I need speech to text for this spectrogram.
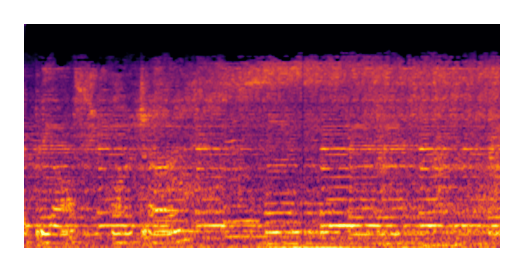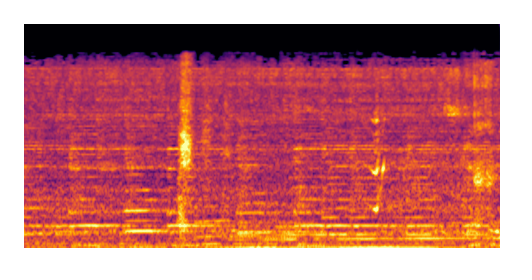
could be off on a turn. Steffen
